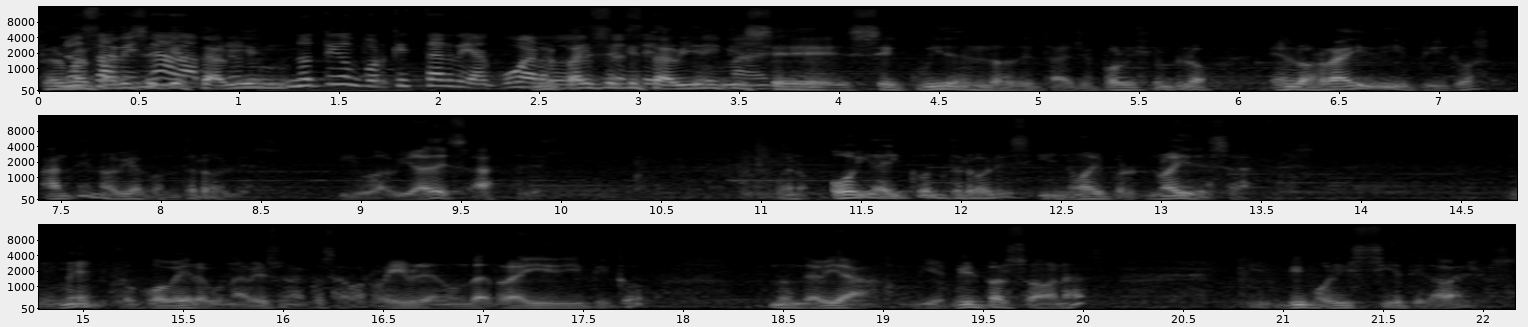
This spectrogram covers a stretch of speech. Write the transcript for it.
Pero no sabes nada, está pero bien- no tengo por qué estar de acuerdo. Me parece que es está bien que de- se, se cuiden los detalles. Por ejemplo, en los raids hípicos antes no había controles y había desastres. Bueno, hoy hay controles y no hay, no hay desastres. A mí me tocó ver alguna vez una cosa horrible en un raid hípico donde había 10.000 personas y vi morir siete caballos.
